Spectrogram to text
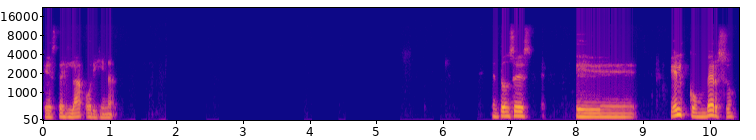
que esta es la original. Entonces, eh, el converso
